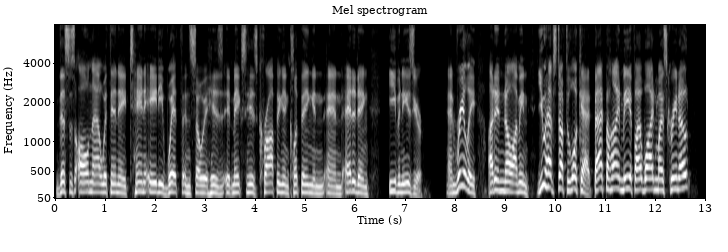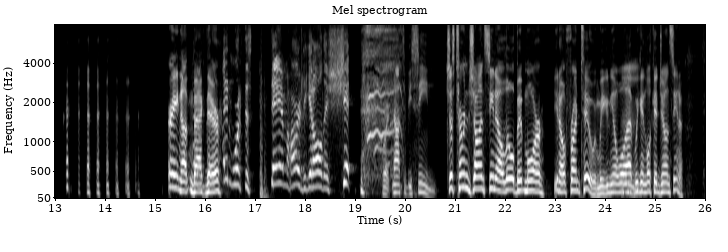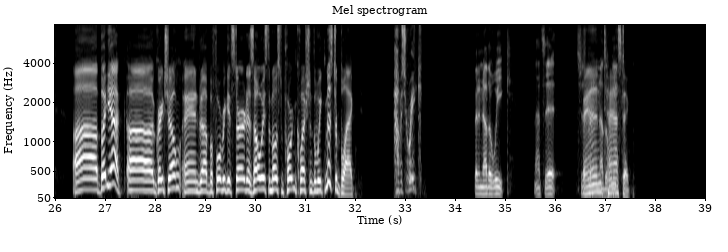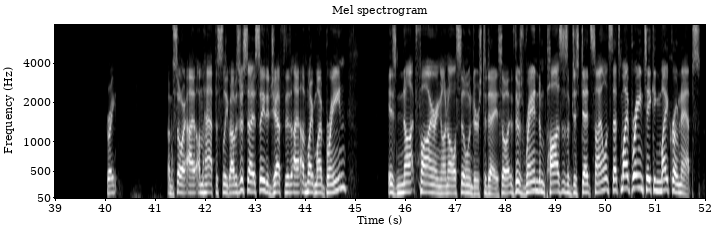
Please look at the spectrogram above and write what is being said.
this is all now within a 1080 width, and so his it makes his cropping and clipping and and editing even easier. And really, I didn't know. I mean, you have stuff to look at. Back behind me, if I widen my screen out, there ain't nothing back there. I didn't work this damn hard to get all this shit for it not to be seen. just turn John Cena a little bit more, you know, front too, and we, you know, we'll have, we can look at John Cena. Uh, but yeah, uh, great show. And uh, before we get started, as always, the most important question of the week, Mr. Black, how was your week? It's been another week. That's it. It's just been another week. Great. I'm sorry, I, I'm half asleep. I was just uh, saying to Jeff that I, I'm like my brain is not firing on all cylinders today. So if there's random pauses of just dead silence, that's my brain taking micro naps.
